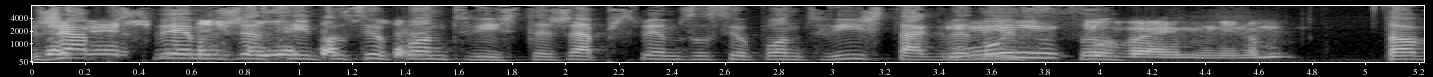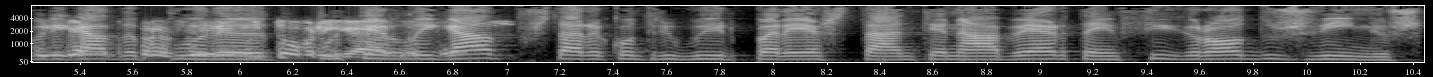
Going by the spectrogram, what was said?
já percebemos, Jacinto, o seu ponto de vista. Já percebemos o seu ponto de vista. Agradeço. Muito bem, menina. Muito obrigada por, muito por ter ligado, por estar a contribuir para esta antena aberta em Figueiró dos Vinhos.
